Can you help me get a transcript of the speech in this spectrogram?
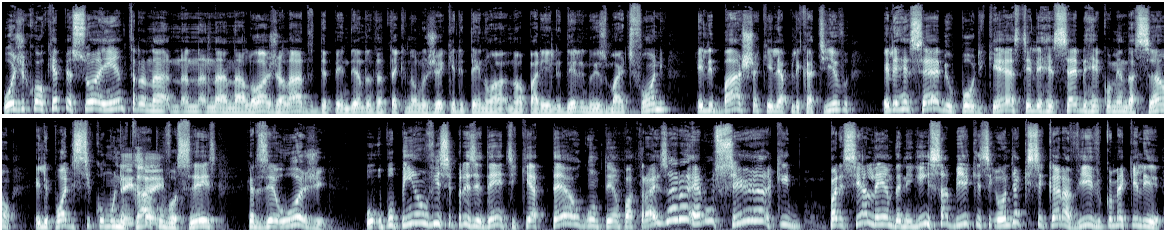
Hoje qualquer pessoa entra na, na, na, na, loja lá, dependendo da tecnologia que ele tem no, no aparelho dele, no smartphone, ele baixa aquele aplicativo, ele recebe o podcast, ele recebe recomendação, ele pode se comunicar é com vocês. Quer dizer, hoje, o, o Pupim é um vice-presidente que até algum tempo atrás era, era um ser que parecia lenda, ninguém sabia que esse, onde é que esse cara vive, como é que ele,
